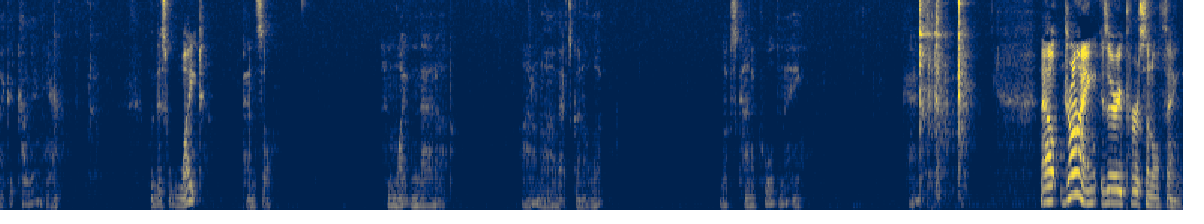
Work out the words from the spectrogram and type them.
I could come in here with this white pencil and whiten that up. I don't know how that's going to look. Looks kind of cool to me. Okay. Now, drawing is a very personal thing.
